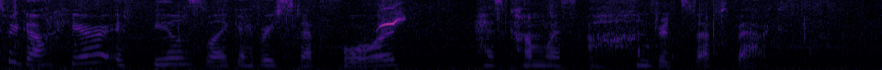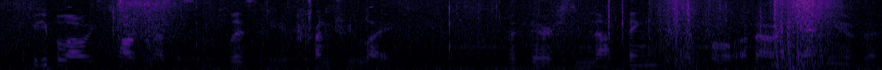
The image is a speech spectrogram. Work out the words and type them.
Since we got here, it feels like every step forward has come with a hundred steps back. People always talk about the simplicity of country life, but there's nothing simple about any of this.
